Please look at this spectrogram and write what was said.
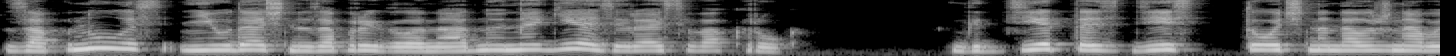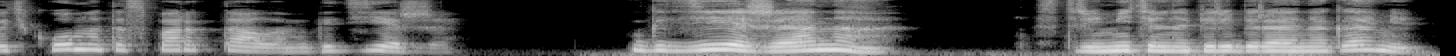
запнулась, неудачно запрыгала на одной ноге, озираясь вокруг. Где-то здесь точно должна быть комната с порталом. Где же? Где же она? Стремительно перебирая ногами,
